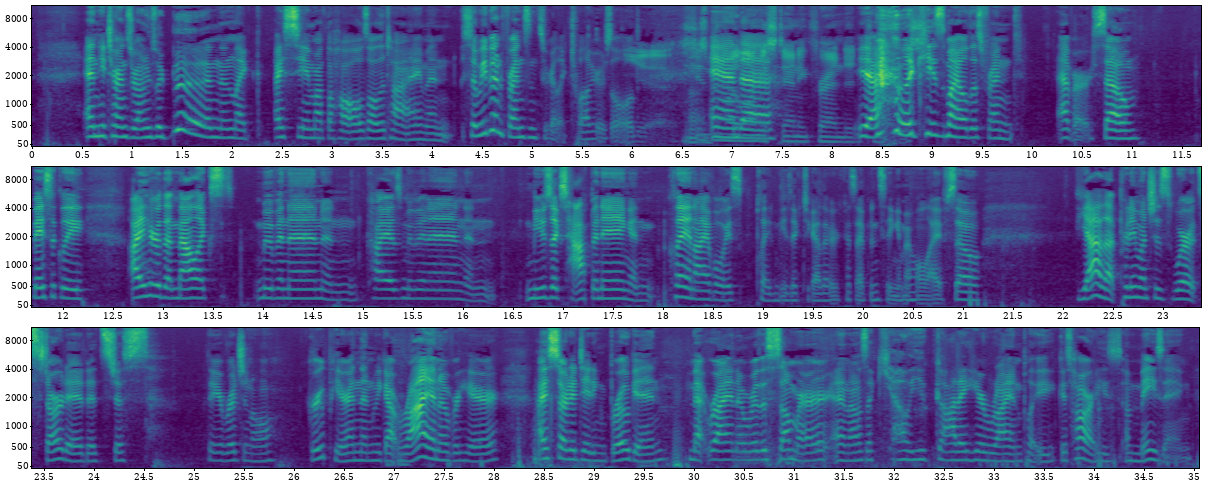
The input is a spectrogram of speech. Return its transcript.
And he turns around, he's like, "Bleh," and then like I see him at the halls all the time, and so we've been friends since we were like 12 years old. Yeah, she's been And, my uh, longest standing friend. Yeah, like he's my oldest friend ever. So basically, I hear that Malik's moving in and Kaya's moving in and music's happening. And Clay and I have always played music together because I've been singing my whole life. So yeah, that pretty much is where it started. It's just the original group here. And then we got Ryan over here. I started dating Brogan, met Ryan over the summer, and I was like, yo, you gotta hear Ryan play guitar. He's amazing.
